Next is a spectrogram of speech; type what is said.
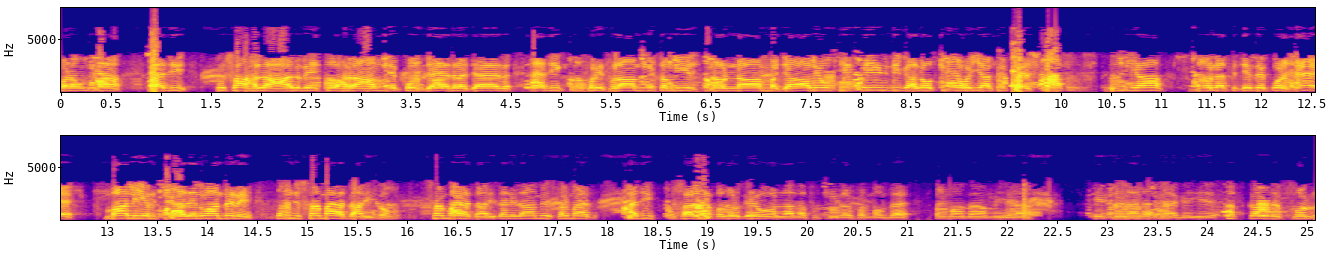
بنا جی تسا حلال ویکو حرام ویکو جائز نہ جائز ہے جی کفر اسلام کی تمیز کرو نام مجال ہے اتنی کوئی انج کی گل اتنی ہوئی کہ پیسہ دنیا، دولت جہد کول ہے، مالی امتیاز آدھے نے انج سرمایہ داری دو۔ سرمایہ داری دا نظام ہے، سرمایہ ہاں جی سارے بزرگ ہو اللہ دا فقیر فرما ہے فرما ایک ہے کہ یہ دے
